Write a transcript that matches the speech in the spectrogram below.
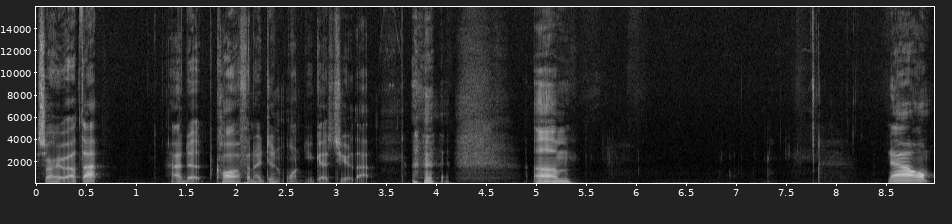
Sorry about that. Had to cough and I didn't want you guys to hear that. um, now,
